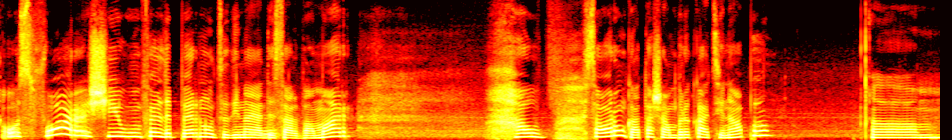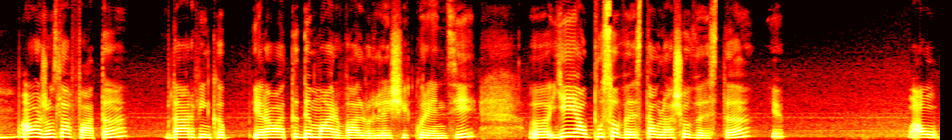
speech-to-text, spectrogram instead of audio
o sfoară și un fel de pernuță din aia de salvamar. Au, s-au aruncat așa îmbrăcați în apă, uh, au ajuns la fată, dar fiindcă erau atât de mari valurile și curenții, uh, ei au pus o vestă, au luat și o vestă, au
